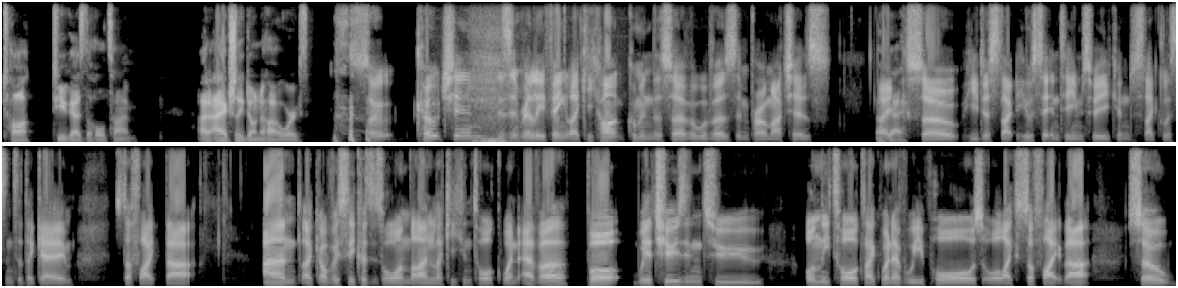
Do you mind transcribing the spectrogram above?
talk to you guys the whole time? I, I actually don't know how it works. so coaching isn't really a thing. Like he can't come in the server with us in pro matches. Like Okay. so he just like he'll sit in TeamSpeak and just like listen to the game, stuff like that. And like obviously because it's all online, like he can talk whenever. But we're choosing to only talk like whenever we pause or like stuff like that. So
